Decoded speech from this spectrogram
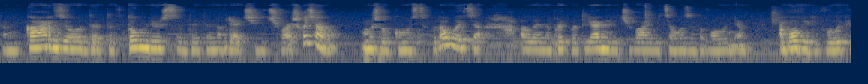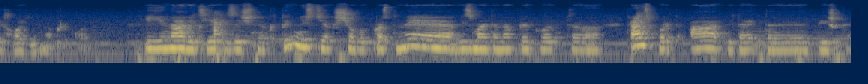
там кардіо, де ти втомлюєшся, де ти навряд чи відчуваєш. Хоча можливо комусь це подобається, але, наприклад, я не відчуваю від цього задоволення або від великих вагів, наприклад. І навіть є фізичною активністю, якщо ви просто не візьмете, наприклад, транспорт, а підете пішки.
